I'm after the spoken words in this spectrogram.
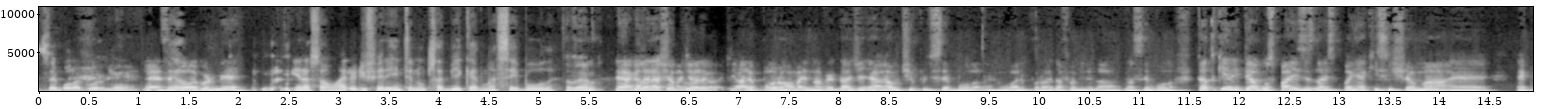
Cebola gourmet. É, cebola eu, gourmet. Pra mim era só um alho diferente, eu não sabia que era uma cebola. Tá vendo? É, a galera chama de alho, de alho poró, mas na verdade é, é, um tipo de cebola, né? O alho poró é da família da, da cebola. Tanto que tem alguns países na Espanha que se chama. É, é,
